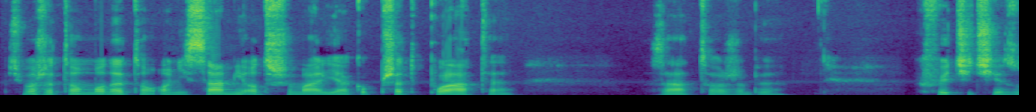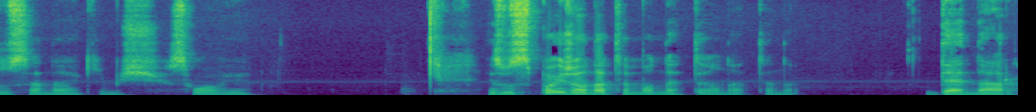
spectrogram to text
Być może tą monetą oni sami otrzymali jako przedpłatę za to, żeby chwycić Jezusa na jakimś słowie. Jezus spojrzał na tę monetę, na ten denar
